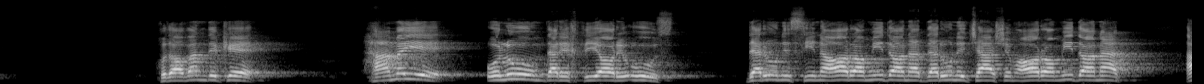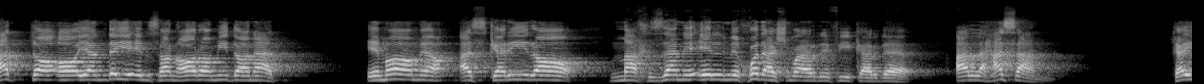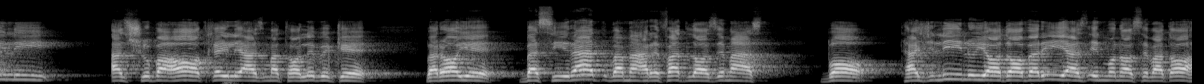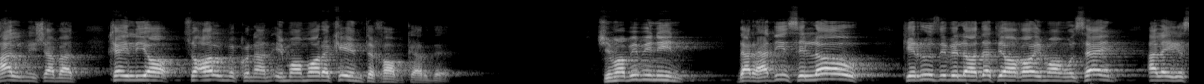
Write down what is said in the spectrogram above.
خداوند که همه علوم در اختیار اوست. درون سینه ها را می‌داند درون چشم ها را می‌داند. حتی آینده انسان ها را می‌داند. امام عسکری را مخزن علم خودش معرفی کرده. الحسن. خیلی از شبهات خیلی از مطالب که برای بصیرت و معرفت لازم است. با تجلیل و یادآوری از این مناسبت ها حل می شود خیلی ها سوال می‌کنن امام را که انتخاب کرده؟ شما ببینین در حدیث لو که روز ولادت آقا امام حسین علیه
